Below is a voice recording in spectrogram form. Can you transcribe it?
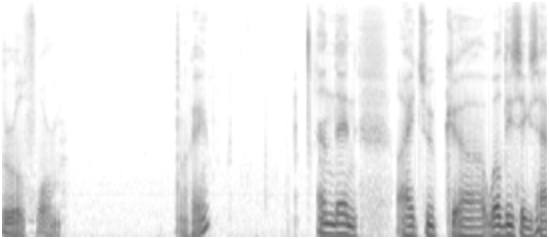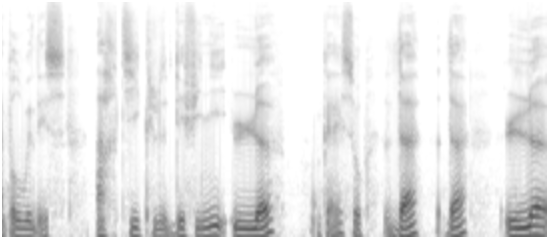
plural form. Okay? And then I took, uh, well, this example with this article défini le, okay, so the, the, le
